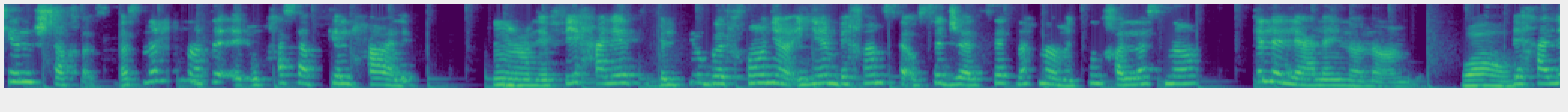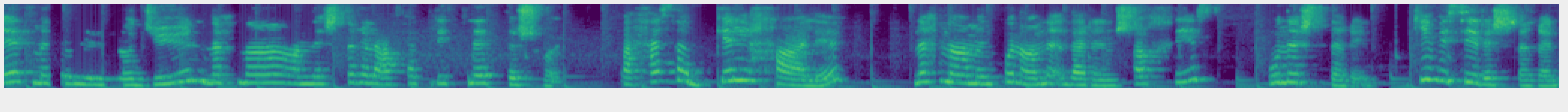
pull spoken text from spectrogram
كل شخص؟ بس نحن وحسب كل حالة. يعني في حالات بالpuberphonia أيام بخمسة أو ست جلسات نحن بنكون خلصنا كل اللي علينا نعمله. واو. بحالات مثل ال nodule نحن عم نشتغل على فترة ثلاث أشهر. فحسب كل حالة نحن عم نكون عم نقدر نشخص ونشتغل. كيف بيصير الشغل؟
